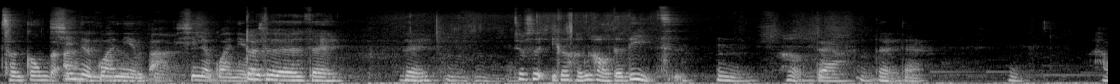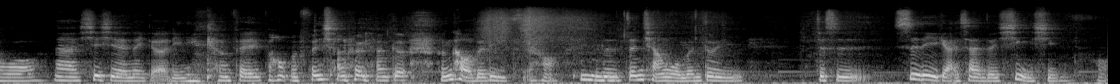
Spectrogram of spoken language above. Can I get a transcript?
成功的新的观念吧，新的观念，对对对对。对，嗯嗯，就是一个很好的例子，嗯，好，对啊，对。对，嗯。好哦，那谢谢那个李宁跟飞帮我们分享了两个很好的例子哈，就是增强我们对于就是视力改善的信心哦。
